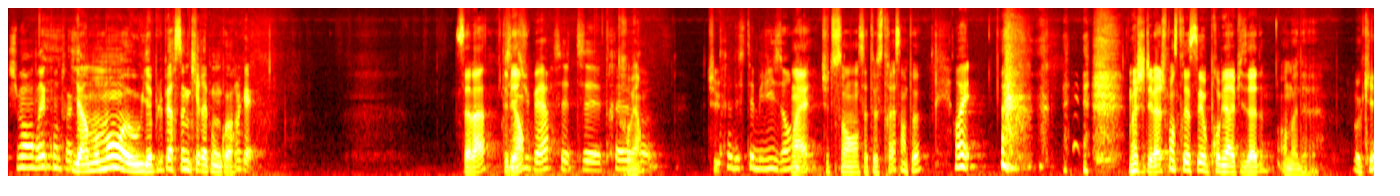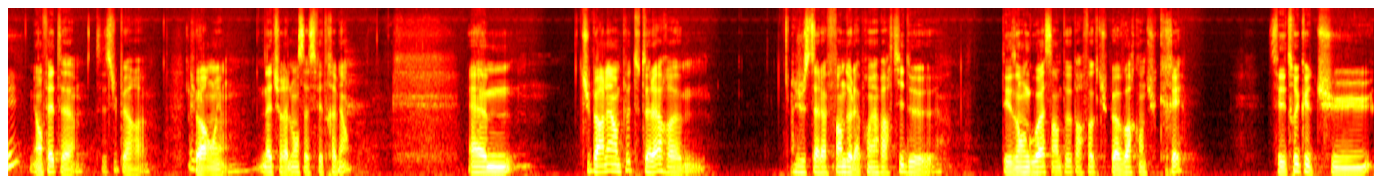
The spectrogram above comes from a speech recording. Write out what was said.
Je me rendrai compte. ouais. il y a un moment où il n'y a plus personne qui répond, quoi. Ok. Ça va? T'es C'est bien? super, c'est très, Trop bien. euh, Tu- très déstabilisant. Ouais, mais- tu te sens, ça te stresse un peu? Ouais. Moi, j'étais vachement stressé au premier épisode, en mode euh, ok, mais en fait, euh, c'est super. euh, tu vois, on- naturellement, ça se fait très bien. Euh, tu parlais un peu tout à l'heure, euh, juste à la fin de la première partie, de des angoisses un peu parfois que tu peux avoir quand tu crées. C'est des trucs que tu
